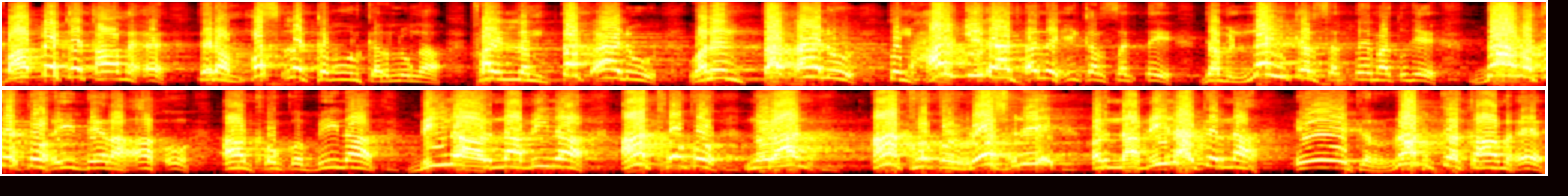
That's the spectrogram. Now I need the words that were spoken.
बाबे का काम है, तेरा मसल कबूल कर लूँगा। फाइलम तफैलू, वलन तफैलू, तुम हर की ऐसा नहीं कर सकते। जब नहीं कर सकते, मैं तुझे दावतें तो ही दे रहा हूँ। आँखों को बीना बीना और नाबीना, आँखों को नौरान, आँखों को रोशनी और नाबीना करना एक रब का काम है,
